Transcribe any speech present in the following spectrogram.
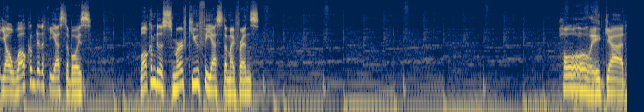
Yo, welcome to the Fiesta, boys. Welcome to the Smurf Q Fiesta, my friends. Holy God.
